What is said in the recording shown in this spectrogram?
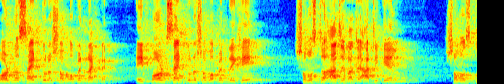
পর্ণ সাইটগুলো সব ওপেন রাখবেন। এই পর্ন সাইটগুলো সব ওপেন রেখে সমস্ত আজে বাজে আর্টিকেল সমস্ত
